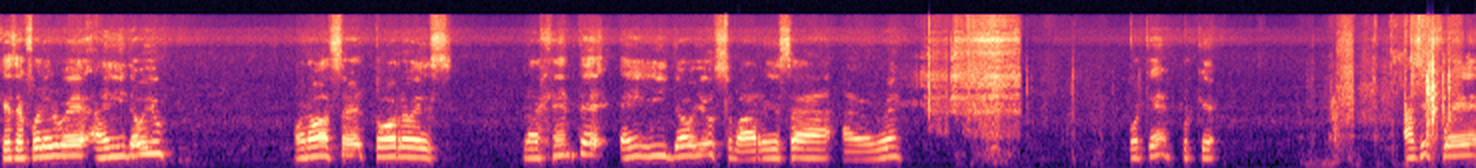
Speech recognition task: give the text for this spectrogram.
que se fue del a AEW ahora va a ser todo al revés la gente AEW se va a regresar a WWE ¿por qué? porque Así fue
